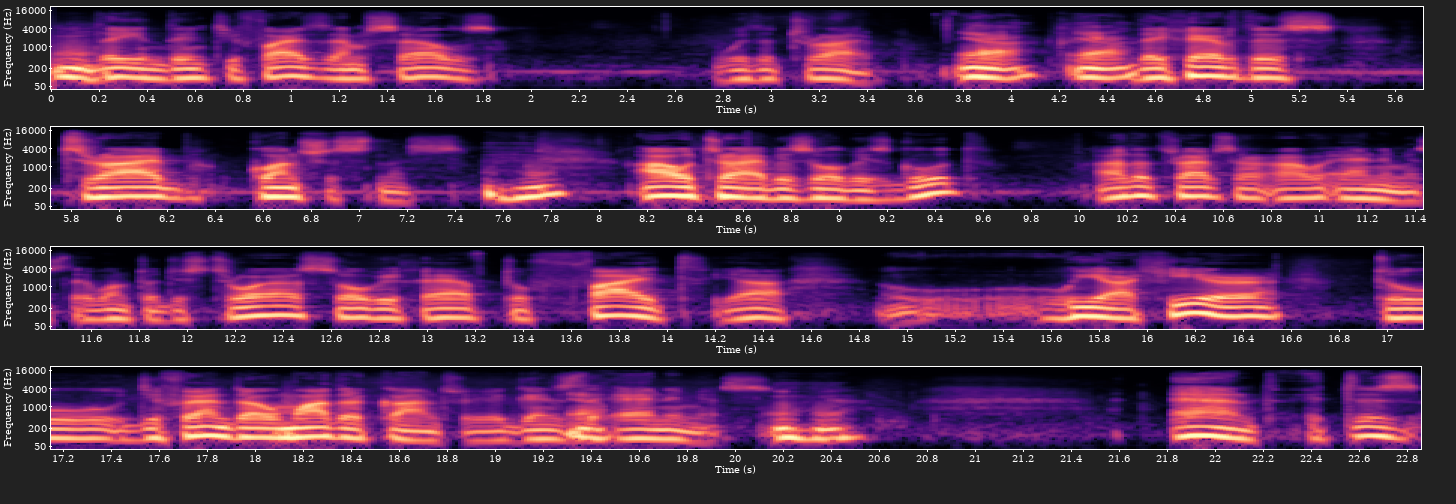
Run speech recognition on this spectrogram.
Mm. They identify themselves with a tribe. Yeah, yeah, They have this tribe consciousness. Mm-hmm. Our tribe is always good. Other tribes are our enemies. They want to destroy us, so we have to fight. Yeah, we are here to defend our mother country against the enemies. Mm-hmm. Yeah. And it is.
